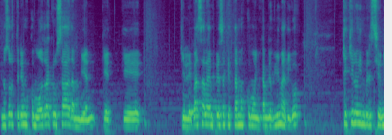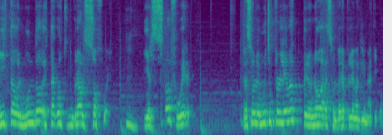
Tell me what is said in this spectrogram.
nosotros tenemos como otra cruzada también, que, que, que, le pasa a las empresas que estamos como en cambio climático, que es que los inversionistas o el mundo está acostumbrado al software. Mm. Y el software resuelve muchos problemas, pero no va a resolver el problema climático.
